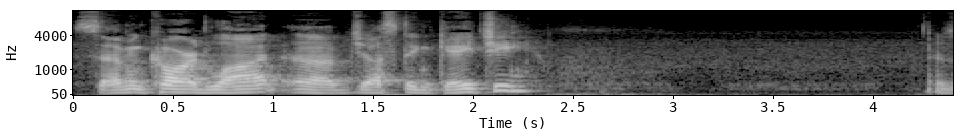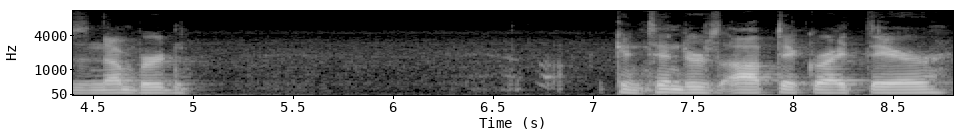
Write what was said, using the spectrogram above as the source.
Seven card lot of Justin Gaethje. There's a numbered contenders optic right there.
